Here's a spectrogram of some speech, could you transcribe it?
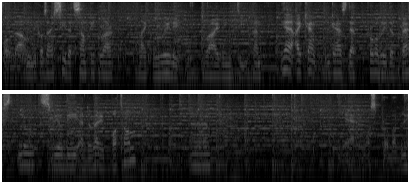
Fall down because I see that some people are like really driving deep. And yeah I can guess that probably the best loots will be at the very bottom. Uh, yeah most probably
